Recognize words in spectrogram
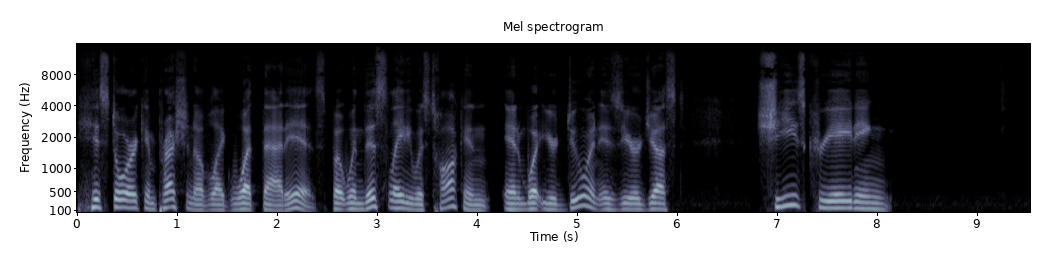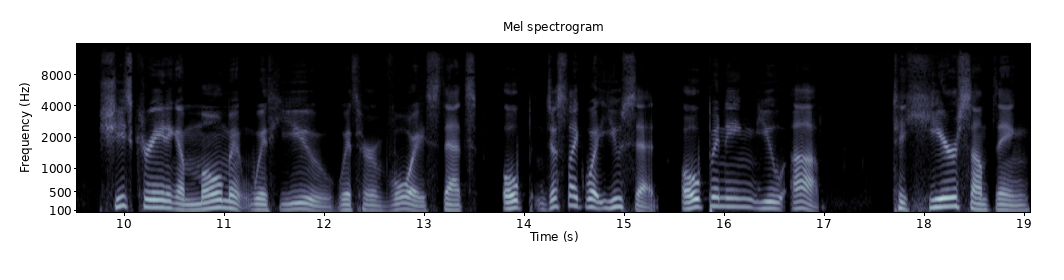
historic impression of like what that is but when this lady was talking and what you're doing is you're just she's creating she's creating a moment with you with her voice that's open just like what you said opening you up to hear something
